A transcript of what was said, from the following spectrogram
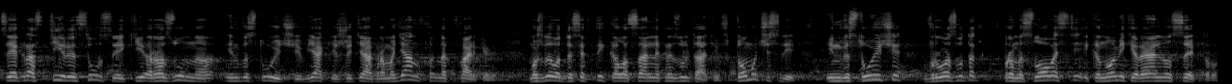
це якраз ті ресурси, які розумно інвестуючи в якість життя громадян в Харкові, можливо досягти колосальних результатів, в тому числі інвестуючи в розвиток промисловості, економіки реального сектору.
